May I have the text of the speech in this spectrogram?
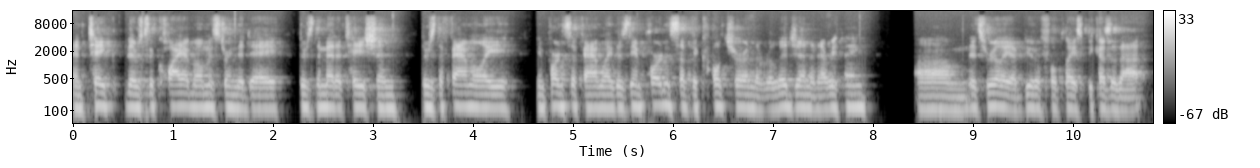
and take there's the quiet moments during the day there's the meditation there's the family the importance of family there's the importance of the culture and the religion and everything um, it's really a beautiful place because of that.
